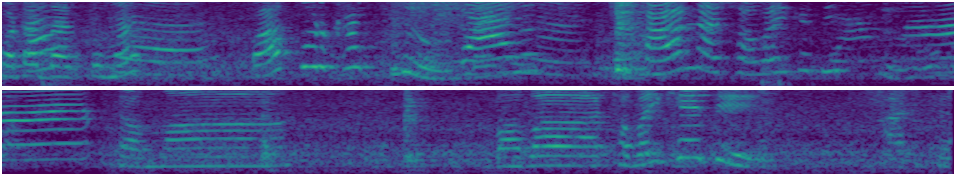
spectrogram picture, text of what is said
কটা দাঁত তোমার? পাপড় খাচ্ছ? খা না। সবাইকে দিচ্ছ? তামা আচ্ছা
